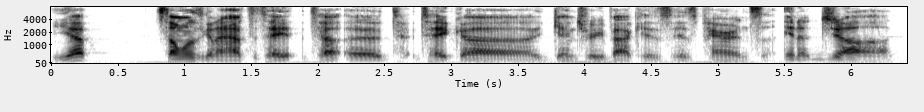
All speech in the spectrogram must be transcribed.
Yep. Someone's gonna have to take t- uh, t- take uh, Gentry back his his parents in a jar.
